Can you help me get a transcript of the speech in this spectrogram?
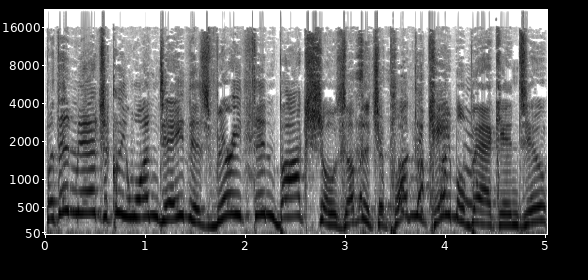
But then magically one day this very thin box shows up that you plug the cable back into,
